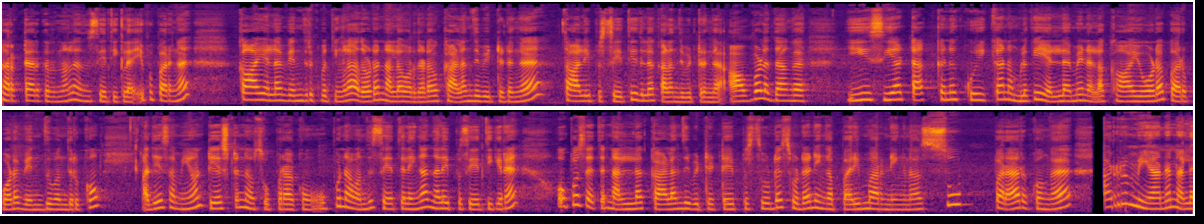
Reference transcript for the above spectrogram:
கரெக்டாக இருக்கிறதுனால அதை சேர்த்திக்கல. இப்போ பாருங்கள் காயெல்லாம் வெந்திருக்கு பார்த்தீங்களா அதோட நல்லா ஒரு தடவை கலந்து விட்டுடுங்க. தாளிப்பு சேர்த்து இதில் கலந்து விட்டுருங்க. அவ்வளோதாங்க ஈஸியாக டக்குன்னு குயிக்காக நம்மளுக்கு எல்லாமே நல்லா காயோட பருப்போட வெந்து வந்திருக்கும். அதே சமயம் டேஸ்ட்டு நான் சூப்பராக இருக்கும். உப்பு நான் வந்து சேர்த்தலைங்க. அதனால் இப்போ சேர்த்திக்கிறேன். உப்பு சேர்த்து நல்லா கலந்து விட்டுட்டு இப்போ சுட சுட நீங்கள் பரிமாறினீங்கன்னா சூப்பராக இருக்குங்க. அருமையான நல்ல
